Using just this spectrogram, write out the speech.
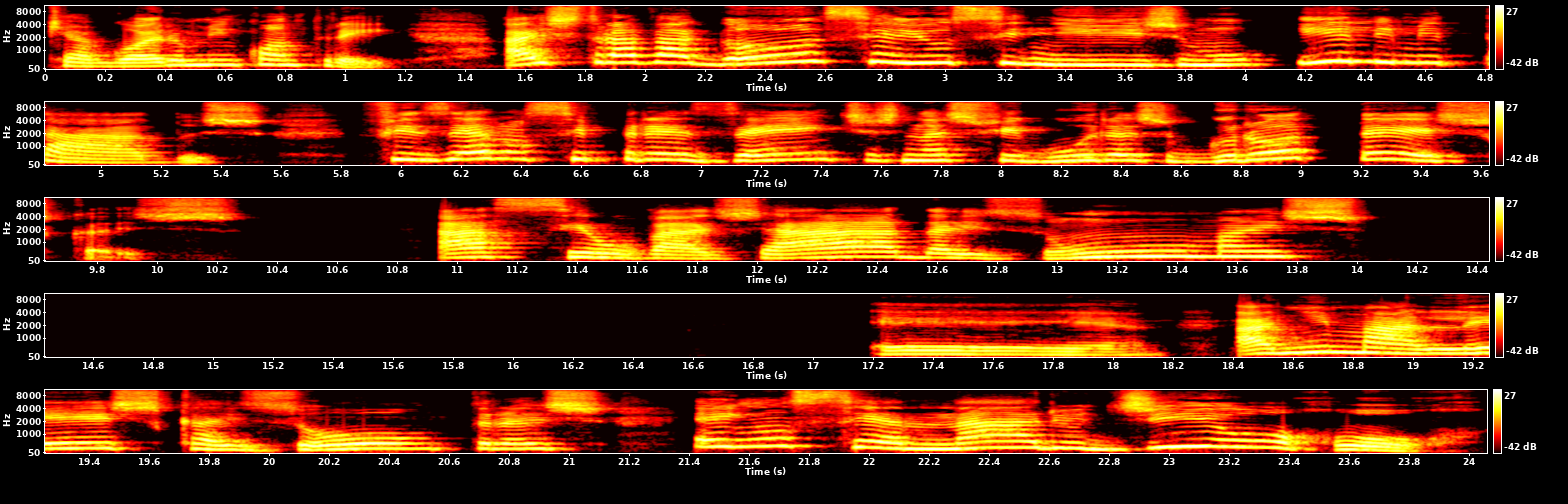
que agora eu me encontrei. A extravagância e o cinismo ilimitados fizeram-se presentes nas figuras grotescas, aselvajadas umas, é, animalescas outras, em um cenário de horror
